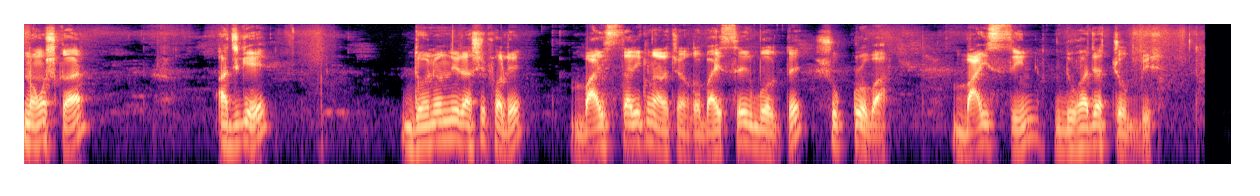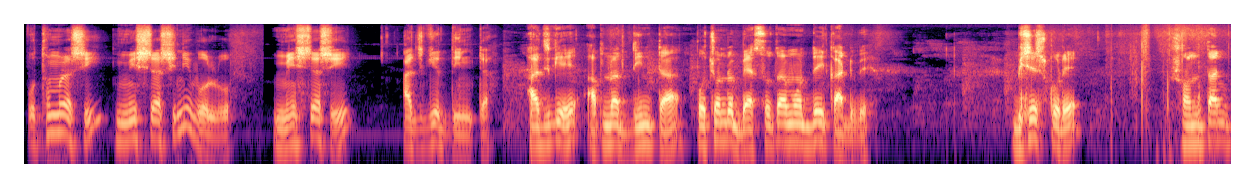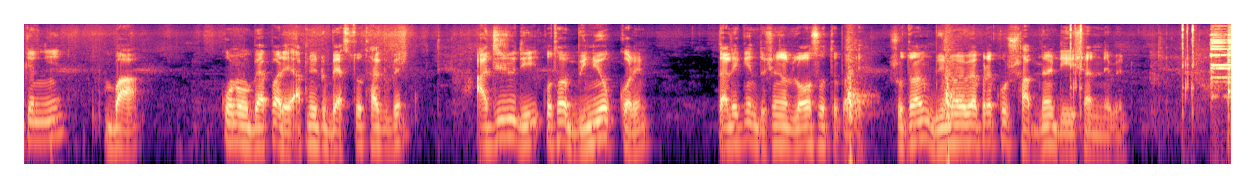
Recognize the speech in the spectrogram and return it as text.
নমস্কার। আজকে দৈনন্দিন রাশিফলে বাইশ তারিখ নিয়ে আলোচনা করব। বাইশ তারিখ বলতে শুক্রবার, বাইশ তিন দু হাজার চব্বিশ। প্রথম রাশি মেষ রাশি নিয়ে বলব। মেষ রাশি আজকের দিনটা। আজকে আপনার দিনটা প্রচণ্ড ব্যস্ততার মধ্যেই কাটবে। বিশেষ করে সন্তানকে নিয়ে বা কোনো ব্যাপারে আপনি একটু ব্যস্ত থাকবেন। আজকে যদি কোথাও বিনিয়োগ করেন, তাহলে কিন্তু সেখানে লস হতে পারে। সুতরাং বিনিয়োগের ব্যাপারে খুব সাবধানে ডিসিশান নেবেন।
